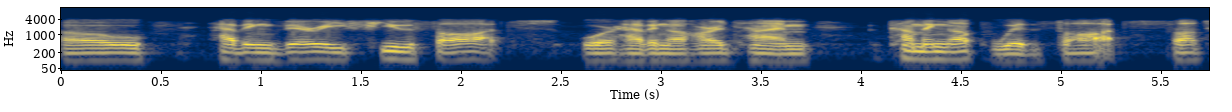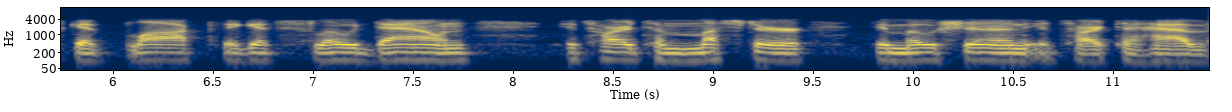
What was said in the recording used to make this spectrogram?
oh, having very few thoughts or having a hard time coming up with thoughts. Thoughts get blocked, they get slowed down. It's hard to muster emotion, it's hard to have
